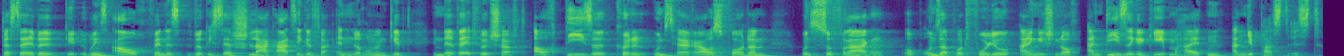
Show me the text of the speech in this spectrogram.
Dasselbe geht übrigens auch, wenn es wirklich sehr schlagartige Veränderungen gibt in der Weltwirtschaft. Auch diese können uns herausfordern, uns zu fragen, ob unser Portfolio eigentlich noch an diese Gegebenheiten angepasst ist.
